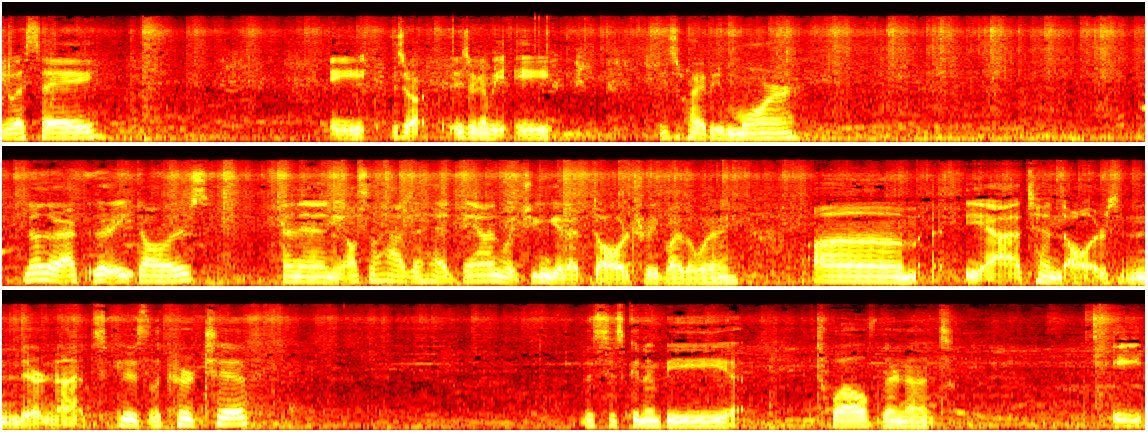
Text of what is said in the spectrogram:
USA. Eight. These are these are gonna be eight. These will probably be more. No, they're they're eight dollars. And then you also have the headband, which you can get at Dollar Tree, by the way. Um, yeah, ten dollars, and they're nuts. Here's the kerchief. This is gonna be twelve. They're not. It's eight.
